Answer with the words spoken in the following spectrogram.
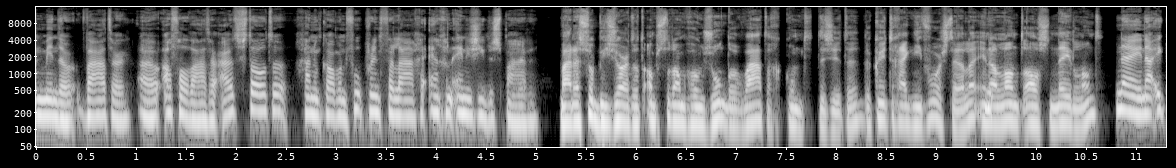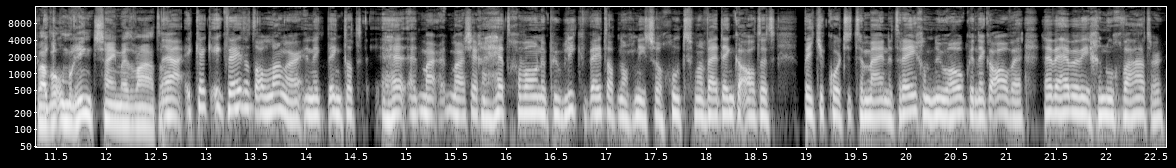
45% minder water, uh, afvalwater uitstoten. Gaan hun carbon footprint verlagen en gaan energie besparen. Maar dat is zo bizar dat Amsterdam gewoon zonder water komt te zitten. Dat kun je toch eigenlijk niet voorstellen in een land als Nederland, Nee, nou, ik, waar ik, we omringd zijn met water. ja, kijk, ik weet dat al langer. En ik denk dat, het, maar, maar zeggen, het gewone publiek weet dat nog niet zo goed. Want wij denken altijd een beetje korte termijn. Het regent nu ook. En denken, oh, we, we hebben weer genoeg water.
